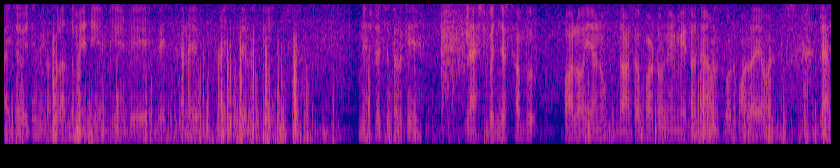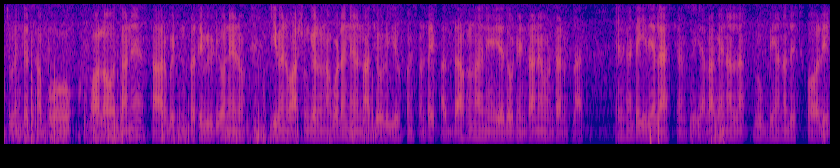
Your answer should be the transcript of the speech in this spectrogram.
అవి చదివితే మీకు అసలు అర్థమైంది ఏంటి ఏంటి బేసిక్స్ అనేది కనీసం తెలుస్తాయి. నెక్స్ట్ వచ్చేసరికి లాస్ట్ బెంజర్ సబ్ ఫాలో అయ్యాను. దాంతోపాటు నేను మిగతా ఛానల్స్ కూడా ఫాలో అయ్యేవాడిని. లాస్ట్ బెంచర్స్ సబ్ ఫాలో అవుతానే సార్ పెట్టిన ప్రతి వీడియో నేను ఈవెన్ వాష్రూమ్కి వెళ్ళినా కూడా నేను నా చెవులు ఇయర్ ఫోన్స్ ఉంటాయి. పద్దాకలు నేను ఏదో ఒకటి వింటానే ఉంటాను క్లాస్. ఎందుకంటే ఇదే లాస్ట్ ఛాన్స్. ఎలాగైనా గ్రూప్ డి అన్నా తెచ్చుకోవాలి.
